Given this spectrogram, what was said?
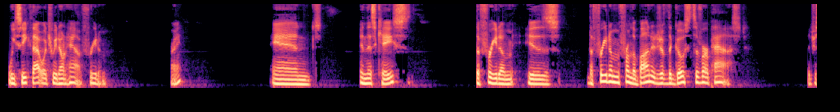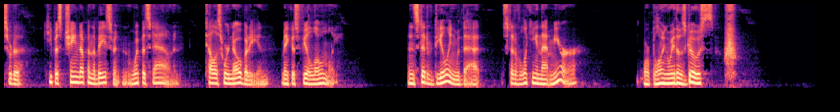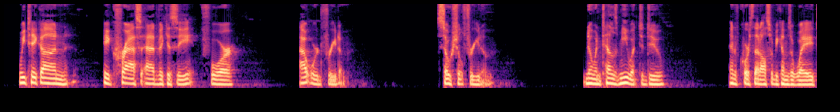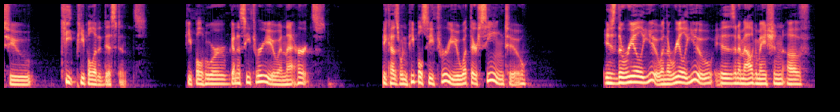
We seek that which we don't have freedom. Right? And in this case, the freedom is the freedom from the bondage of the ghosts of our past that just sort of keep us chained up in the basement and whip us down and tell us we're nobody and make us feel lonely. And instead of dealing with that, instead of looking in that mirror or blowing away those ghosts, we take on a crass advocacy for outward freedom, social freedom. No one tells me what to do. And of course, that also becomes a way to keep people at a distance. People who are going to see through you, and that hurts. Because when people see through you, what they're seeing to is the real you. And the real you is an amalgamation of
